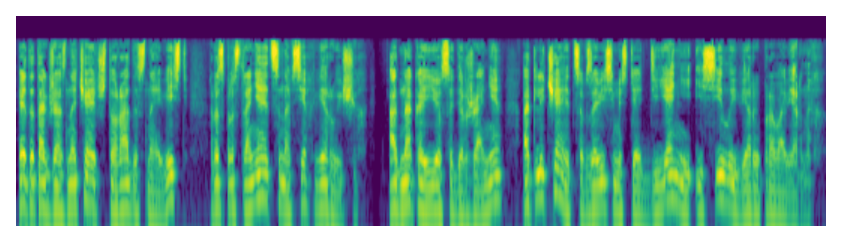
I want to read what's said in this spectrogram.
Это также означает, что радостная весть распространяется на всех верующих, однако ее содержание отличается в зависимости от деяний и силы веры правоверных.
